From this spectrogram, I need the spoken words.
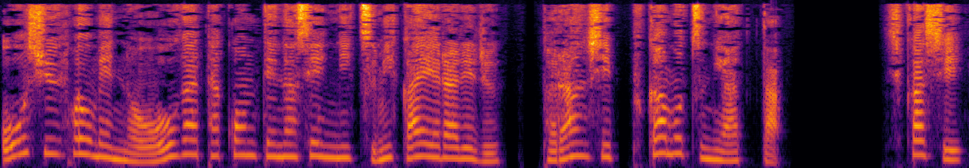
欧州方面の大型コンテナ船に積み替えられるトランシップ貨物にあった。しかし、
